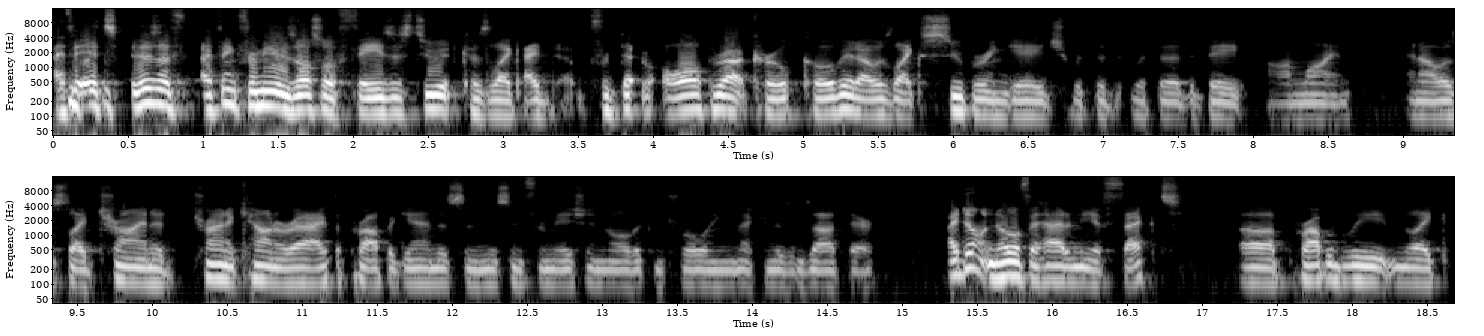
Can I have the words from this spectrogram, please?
I think it's there's a. I think for me, there's also phases to it because like I for de- all throughout COVID, I was like super engaged with the with the debate online, and I was like trying to trying to counteract the propagandists and misinformation and all the controlling mechanisms out there. I don't know if it had any effect. Uh, probably like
